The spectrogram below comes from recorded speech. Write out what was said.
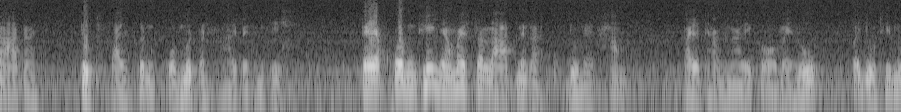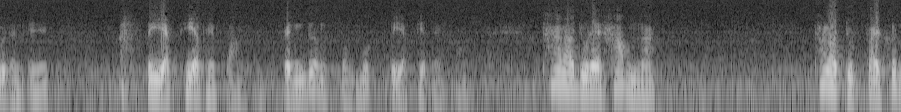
ลาดนะจุดไฟขึ้นผมมืดมันหายไปทันที แต่คนที่ยังไม่สลาดนี่ก็อยู่ในถ้ำไปทางไหนก็ไม่รู้ ก็อยู่ที่มืดนั่นเอง เปรียบเทียบให้ฟัง เป็นเรื่องสมมุติเปรียบเทียบให้ฟัง ถ้าเราอยู่ในถ้ำนะ ถ้าเราจุดไฟขึ้น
